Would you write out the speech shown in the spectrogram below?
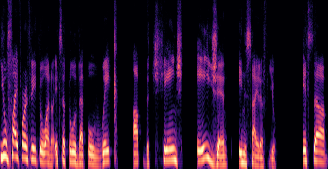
Yung 54321, it's a tool that will wake up the change agent inside of you. It's a,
